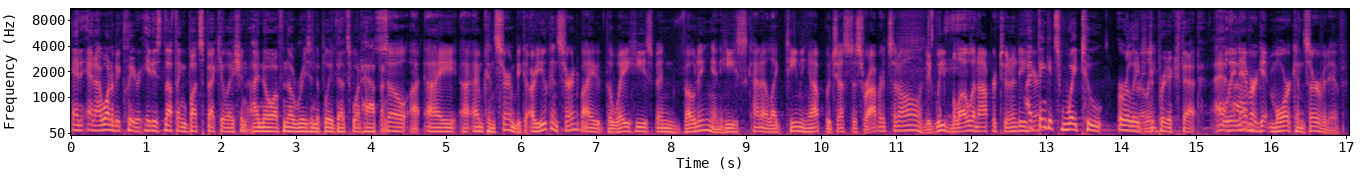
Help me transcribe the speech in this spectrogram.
and and I want to be clear. It is nothing but speculation. I know of no reason to believe that's what happened. So I, I am concerned. Because are you concerned by the way he's been voting and he's kind of like teaming up with Justice Roberts at all? Did we blow an opportunity? Here? I think it's way too early, early? to predict that. Well, they um, never get more conservative.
